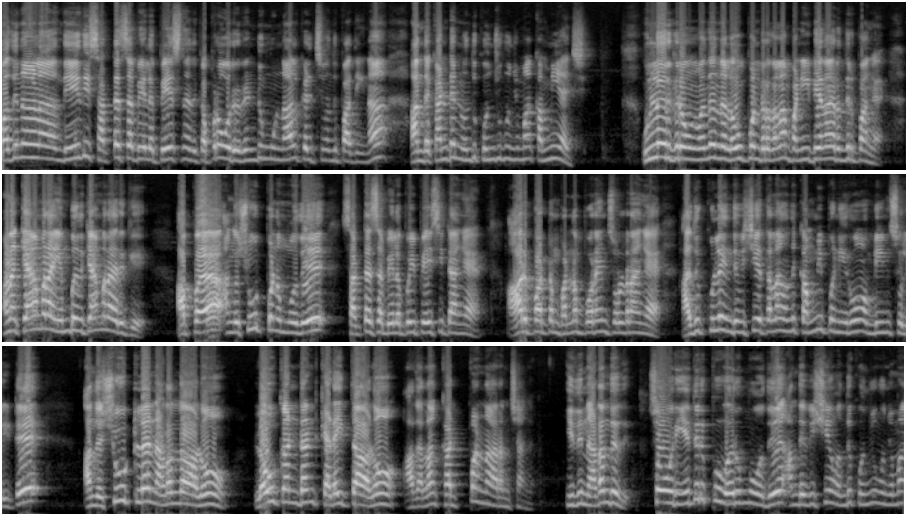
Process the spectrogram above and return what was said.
பதினாலாம் தேதி சட்டசபையில பேசினதுக்கு அப்புறம் ஒரு ரெண்டு மூணு நாள் கழிச்சு வந்து பாத்தீங்கன்னா அந்த கண்டென்ட் வந்து கொஞ்சம் கொஞ்சமா கம்மியாச்சு. உள்ள இருக்கிறவங்க வந்து அந்த லவ் பண்றதெல்லாம் பண்ணிட்டே தான் இருந்திருப்பாங்க. ஆனா கேமரா எண்பது கேமரா இருக்கு. அப்ப அங்க ஷூட் பண்ணும்போது சட்டசபையில போய் பேசிட்டாங்க. ஆர்ப்பாட்டம் பண்ண போறேன்னு சொல்றாங்க. அதுக்குள்ள இந்த விஷயத்தெல்லாம் வந்து கம்மி பண்ணிடுவோம் அப்படின்னு சொல்லிட்டு அந்த ஷூட்ல நடந்தாலும் லவ் கண்டென்ட் கிடைத்தாலும் அதெல்லாம் கட் பண்ண ஆரம்பிச்சாங்க. இது நடந்தது. ஸோ ஒரு எதிர்ப்பு வரும்போது அந்த விஷயம் வந்து கொஞ்சம் கொஞ்சமா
